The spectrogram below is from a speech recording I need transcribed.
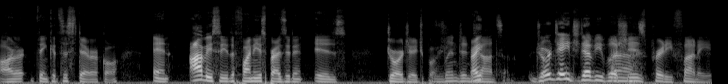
are think it's hysterical. And obviously, the funniest president is George H. Bush. Lyndon right? Johnson. George H. W. Bush Uh, is pretty funny.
